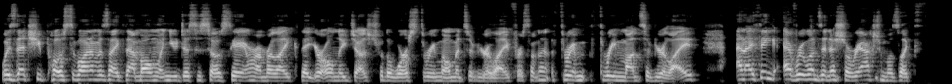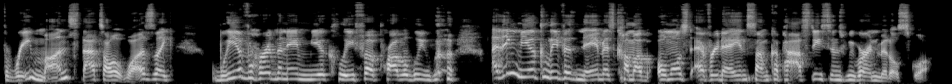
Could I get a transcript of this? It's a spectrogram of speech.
was that she posted one. It was like that moment when you disassociate and remember like that you're only judged for the worst three moments of your life or something, three three months of your life. And I think everyone's initial reaction was like three months. That's all it was. Like we have heard the name Mia Khalifa probably. I think Mia Khalifa's name has come up almost every day in some capacity since we were in middle school.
